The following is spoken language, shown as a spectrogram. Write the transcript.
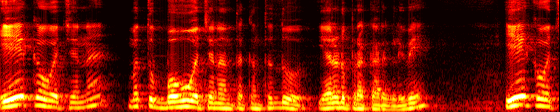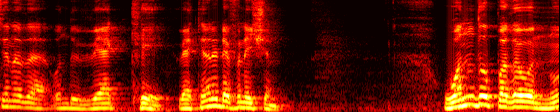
ಏಕವಚನ ಮತ್ತು ಬಹುವಚನ ಅಂತಕ್ಕಂಥದ್ದು ಎರಡು ಪ್ರಕಾರಗಳಿವೆ. ಏಕವಚನದ ಒಂದು ವ್ಯಾಖ್ಯೆ ವ್ಯಾಖ್ಯೆ ಅಂದರೆ ಡೆಫಿನೇಷನ್ ಒಂದು ಪದವನ್ನು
